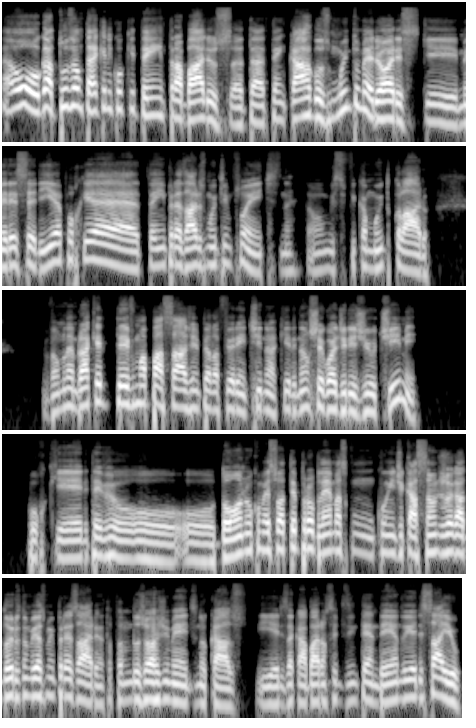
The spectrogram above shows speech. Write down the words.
É, o Gattuso é um técnico que tem trabalhos, é, tem cargos muito melhores que mereceria, porque é, tem empresários muito influentes, né? Então isso fica muito claro. Vamos lembrar que ele teve uma passagem pela Fiorentina que ele não chegou a dirigir o time, porque ele teve o, o dono começou a ter problemas com, com indicação de jogadores do mesmo empresário. Estou né? falando do Jorge Mendes, no caso. E eles acabaram se desentendendo e ele saiu.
